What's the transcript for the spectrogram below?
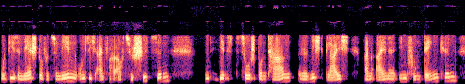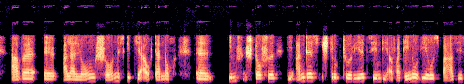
und diese Nährstoffe zu nehmen, um sich einfach auch zu schützen. Jetzt so spontan äh, nicht gleich an eine Impfung denken, aber äh, à la longue schon. Es gibt ja auch dann noch äh, Impfstoffe, die anders strukturiert sind, die auf Adenovirus-Basis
